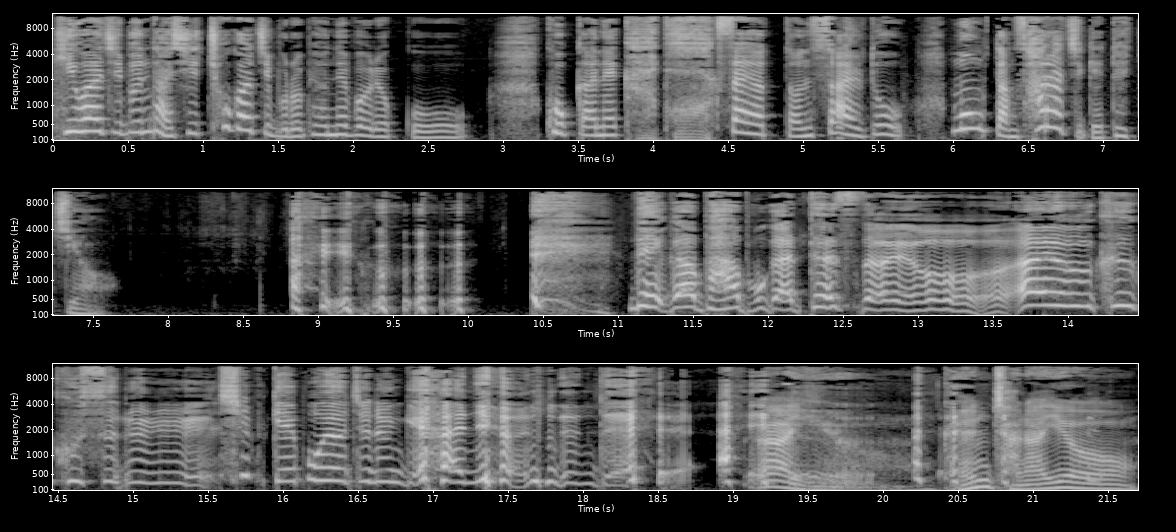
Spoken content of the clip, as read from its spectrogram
기와집은 다시 초가집으로 변해버렸고 곳간에 가득 쌓였던 쌀도 몽땅 사라지게 됐지요. 아이고, 내가 바보 같았어요. 아유, 그 구슬을 쉽게 보여주는 게 아니었는데. 아유, 괜찮아요.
